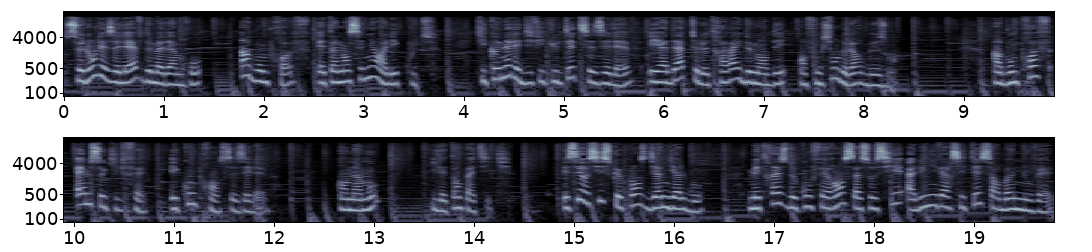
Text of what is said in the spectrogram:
Selon les élèves de Madame Rowe, un bon prof est un enseignant à l'écoute, qui connaît les difficultés de ses élèves et adapte le travail demandé en fonction de leurs besoins. Un bon prof aime ce qu'il fait et comprend ses élèves. En un mot, il est empathique. Et c'est aussi ce que pense Diane Galbo, maîtresse de conférences associée à l'Université Sorbonne Nouvelle.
